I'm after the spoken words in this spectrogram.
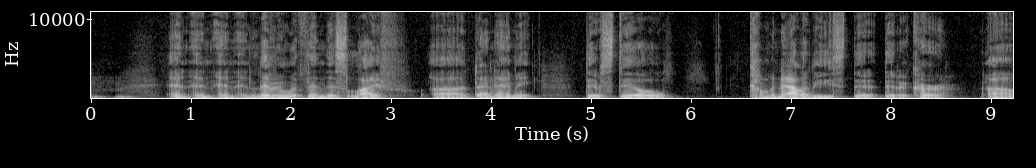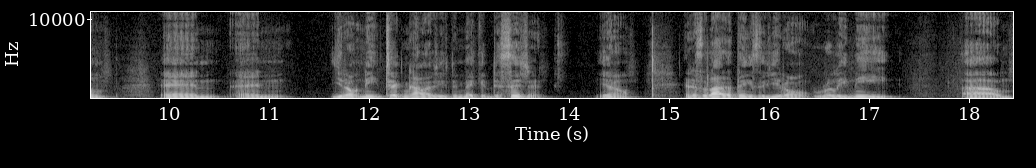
mm-hmm. and, and and and living within this life uh, dynamic, there's still commonalities that that occur, um, and and you don't need technology to make a decision, you know, and there's a lot of things that you don't really need um,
